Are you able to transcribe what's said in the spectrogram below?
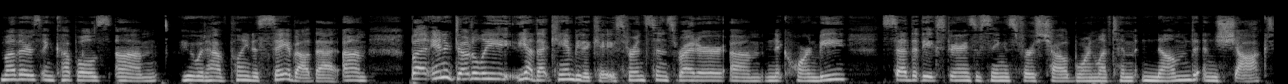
mothers and couples, um, who would have plenty to say about that. Um, but anecdotally, yeah, that can be the case. For instance, writer, um, Nick Hornby said that the experience of seeing his first child born left him numbed and shocked.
